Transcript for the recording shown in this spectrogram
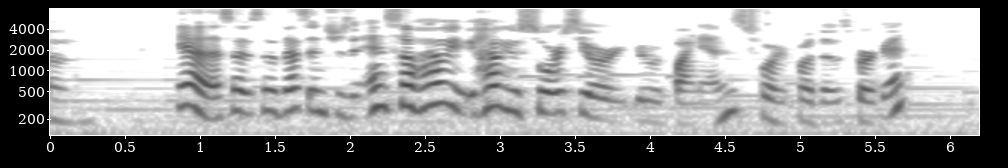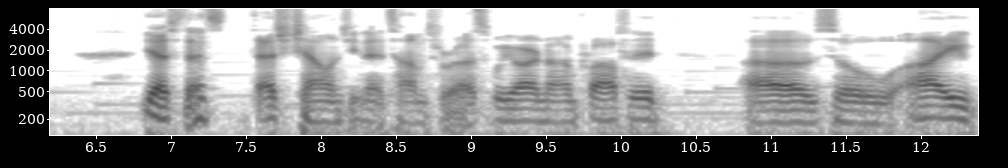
um, yeah. So, so that's interesting. And so, how you how you source your your finance for for those programs? yes, that's that's challenging at times for us. We are a nonprofit, uh, so I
